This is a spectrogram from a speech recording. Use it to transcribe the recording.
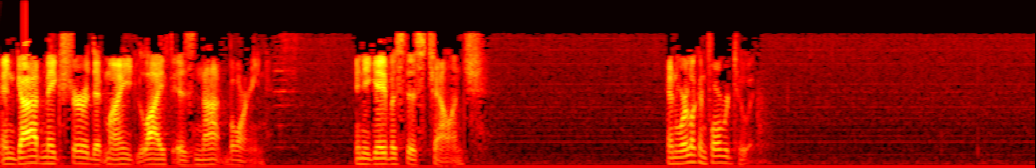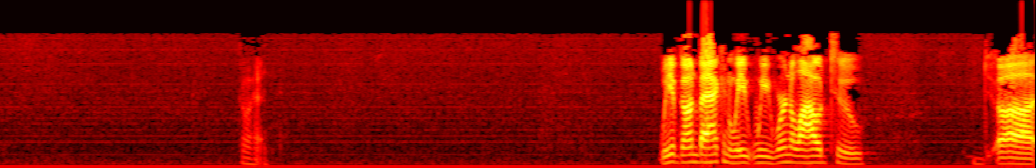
And God makes sure that my life is not boring. And He gave us this challenge. And we're looking forward to it. Go ahead. We have gone back and we, we weren't allowed to uh,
